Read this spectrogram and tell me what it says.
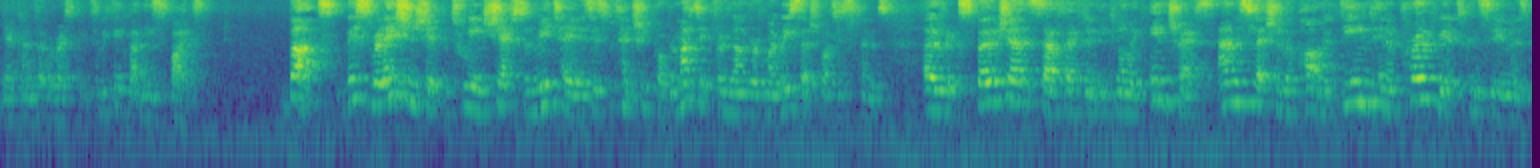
you know, kind of a recipe. So we think about these spikes. But this relationship between chefs and retailers is potentially problematic for a number of my research participants. Overexposure, self-evident economic interests, and the selection of a partner deemed inappropriate to consumers.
